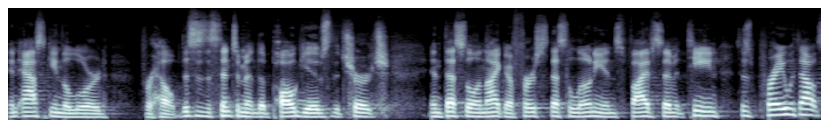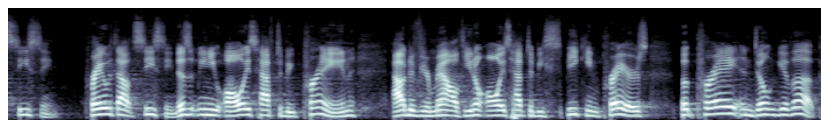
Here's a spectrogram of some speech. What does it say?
in asking the Lord for help. This is the sentiment that Paul gives the church in Thessalonica, 1 Thessalonians 5:17 says pray without ceasing. Pray without ceasing. Doesn't mean you always have to be praying out of your mouth. You don't always have to be speaking prayers, but pray and don't give up.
